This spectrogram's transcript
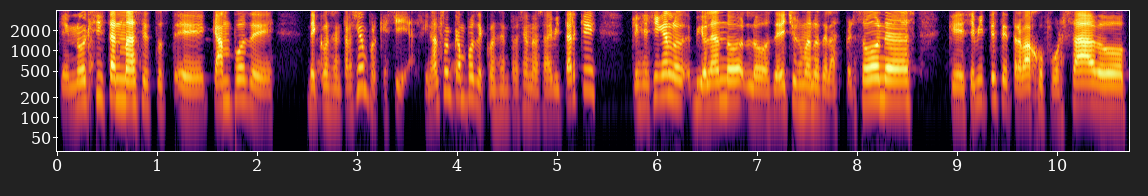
que no existan más estos eh, campos de, de concentración, porque sí, al final son campos de concentración, o sea, evitar que, que se sigan violando los derechos humanos de las personas, que se evite este trabajo forzado,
